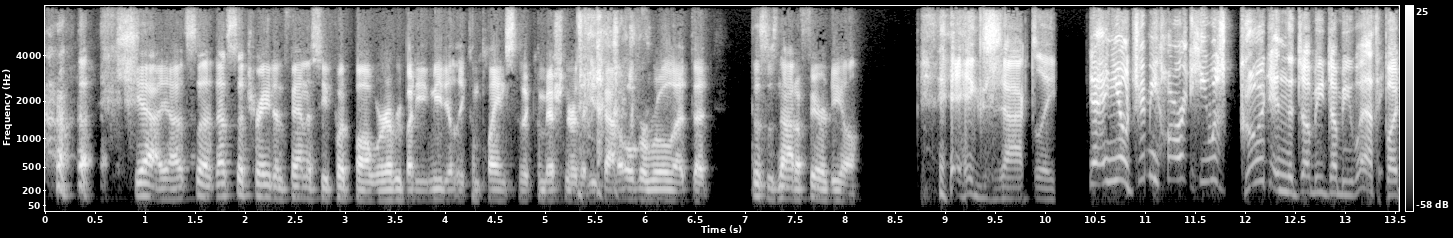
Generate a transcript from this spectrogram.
yeah, yeah, that's the that's the trade in fantasy football where everybody immediately complains to the commissioner that he's got to overrule it that this is not a fair deal. exactly. Yeah, and you know Jimmy Hart, he was good in the WWF, but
